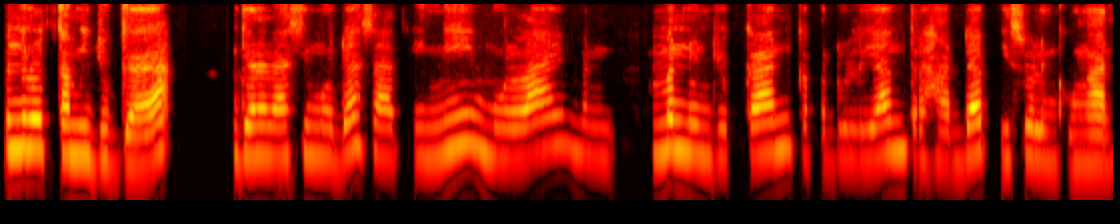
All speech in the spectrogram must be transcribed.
Menurut kami juga, generasi muda saat ini mulai men menunjukkan kepedulian terhadap isu lingkungan.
